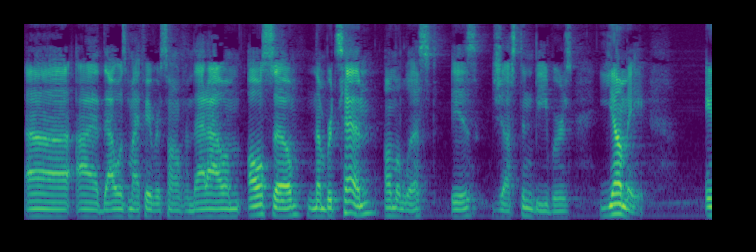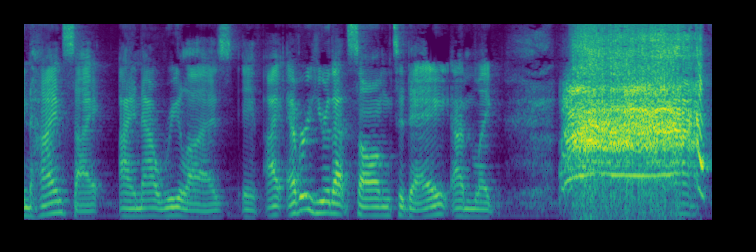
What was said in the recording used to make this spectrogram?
Uh, I, that was my favorite song from that album. Also, number 10 on the list is Justin Bieber's Yummy. In hindsight, I now realize if I ever hear that song today, I'm like, ah!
